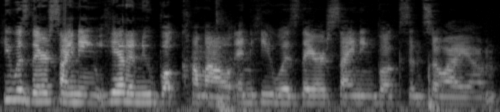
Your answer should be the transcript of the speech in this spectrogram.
he was there signing. He had a new book come out, and he was there signing books. And so I um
